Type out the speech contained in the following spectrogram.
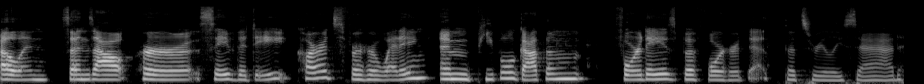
Ellen sends out her save the date cards for her wedding and people got them 4 days before her death. That's really sad.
